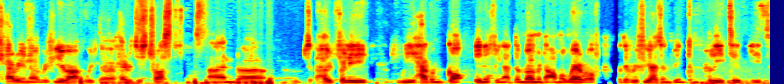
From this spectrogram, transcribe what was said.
carrying a review out with the Heritage Trust, and uh, hopefully, we haven't got anything at the moment that I'm aware of. But the review hasn't been completed. It's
